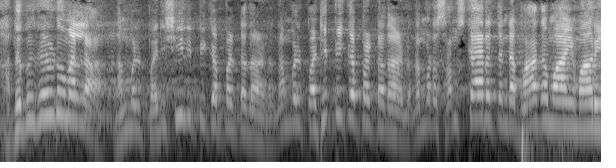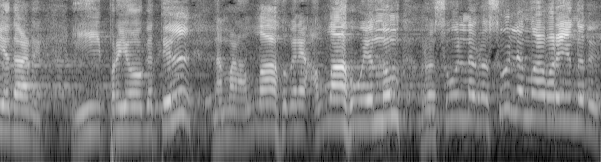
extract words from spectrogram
അതവുകേടുമല്ല നമ്മൾ പരിശീലിപ്പിക്കപ്പെട്ടതാണ്. നമ്മൾ പഠിപ്പിക്കപ്പെട്ടതാണ്. നമ്മുടെ സംസ്കാരത്തിന്റെ ഭാഗമായി മാറിയതാണ്. ഈ പ്രയോഗത്തിൽ നമ്മൾ അള്ളാഹുവിനെ അള്ളാഹു എന്നും റസൂലിനെ റസൂൽ എന്നാ പറയുന്നത്.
